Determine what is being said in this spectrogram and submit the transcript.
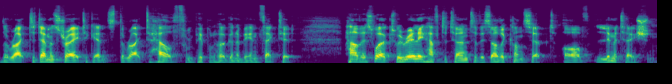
the right to demonstrate against the right to health from people who are going to be infected, how this works, we really have to turn to this other concept of limitation.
